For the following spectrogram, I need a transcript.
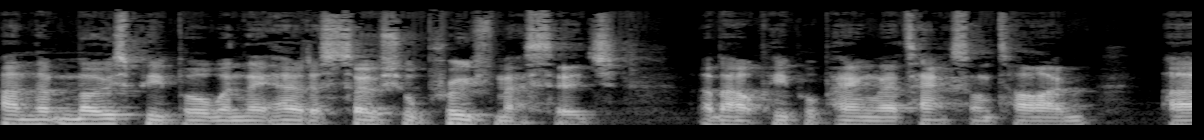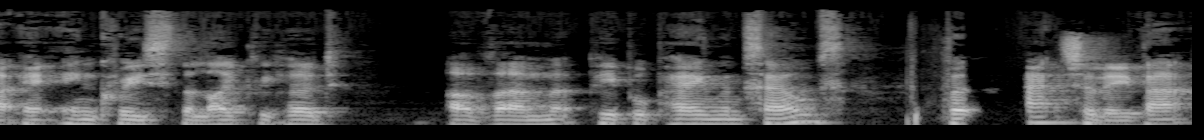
And that most people, when they heard a social proof message about people paying their tax on time, uh, it increased the likelihood of um, people paying themselves. But actually, that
